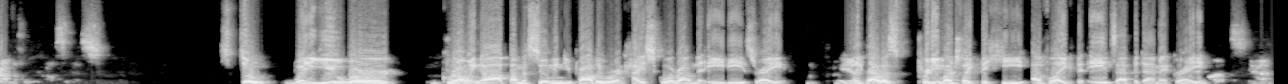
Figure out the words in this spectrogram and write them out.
around the whole process. So when you were growing up, I'm assuming you probably were in high school around the 80s, right? Yeah, Like that was pretty much like the heat of like the AIDS epidemic, right? yeah.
